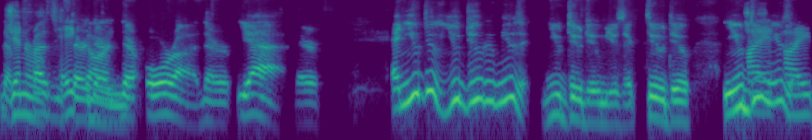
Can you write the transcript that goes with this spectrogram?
Their general presence, take their, their their aura, their yeah, their and you do you do do music. You do do music. Do do you do I, music? I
